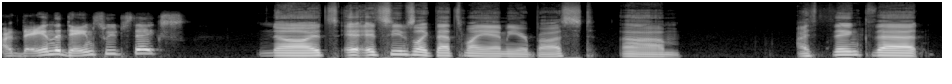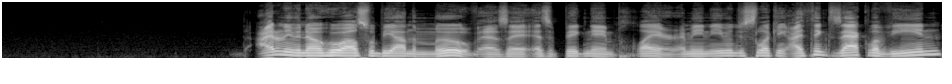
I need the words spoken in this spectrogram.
Are they in the Dame sweepstakes? No, it's it, it seems like that's Miami or bust. Um I think that I don't even know who else would be on the move as a as a big name player. I mean, even just looking, I think Zach LaVine,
